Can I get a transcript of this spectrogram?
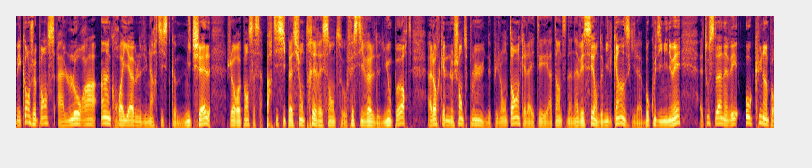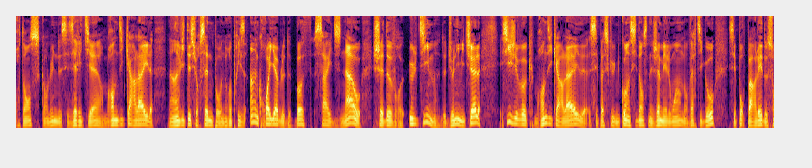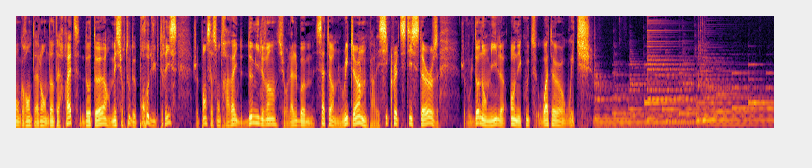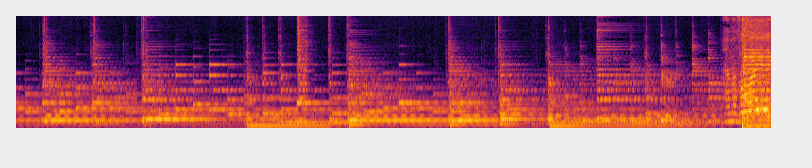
Mais quand je pense à l'aura incroyable d'une artiste comme Mitchell, je repense à sa participation très récente au festival de Newport, alors qu'elle ne chante plus depuis longtemps, qu'elle a été atteinte d'un AVC en 2015, qu'il a beaucoup diminué. Tout cela n'avait aucune importance quand l'une de ses héritières, Brandy Carlyle, l'a invitée sur scène pour une reprise incroyable de Both Sides Now, chef-d'œuvre ultime de Johnny Mitchell. Et si j'évoque Brandy Carlyle, c'est parce qu'une coïncidence n'est jamais loin dans Vertigo, c'est pour parler de son grand talent d'interprète, d'auteur, mais surtout de productrice. Je pense à son travail de 2020 sur l'album Saturn Return par les Secret Sisters. Je vous le donne en mille, on écoute Water Witch.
